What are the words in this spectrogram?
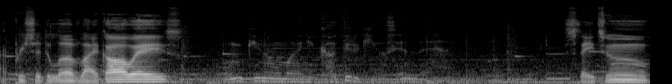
I appreciate the love like always. Stay tuned.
